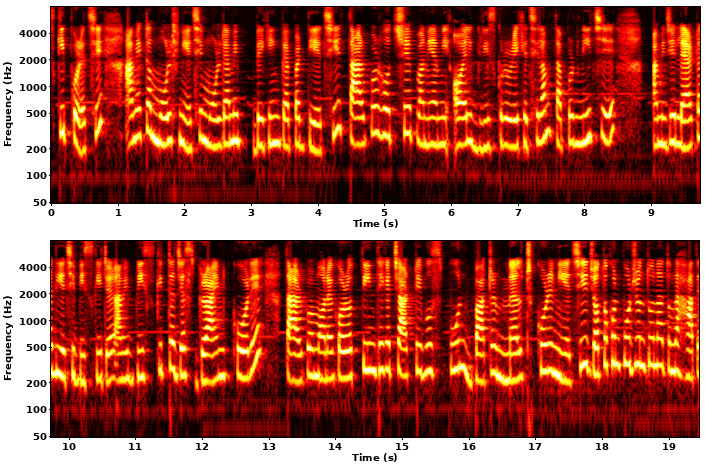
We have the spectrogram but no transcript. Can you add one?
স্কিপ করেছি। আমি একটা মোল্ড নিয়েছি। মোল্ডে আমি বেকিং পেপার দিয়েছি। তারপর হচ্ছে মানে আমি অয়েল গ্রিস করে রেখেছিলাম। তারপর নিচে আমি যে লেয়ারটা দিয়েছি বিস্কিটের, আমি বিস্কিটটা জাস্ট গ্রাইন্ড করে তারপর মনে করো তিন থেকে চার টেবিল স্পুন বাটার মেল্ট করে নিয়েছি। যতক্ষণ পর্যন্ত না তোমরা হাতে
